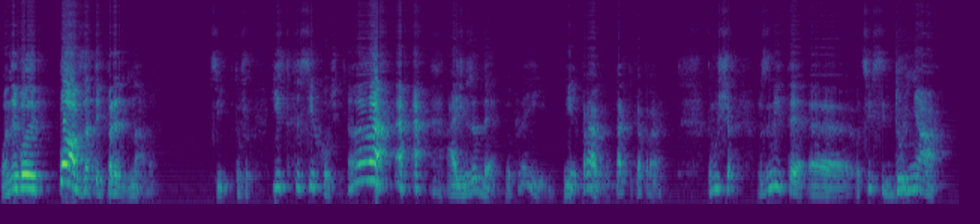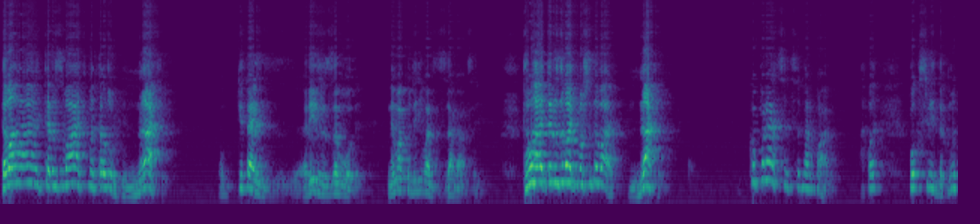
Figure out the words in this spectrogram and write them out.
Вони будуть повзати перед нами. Всі, тому що їсти всі хочуть. А їжа де? В Україні. Ні, правильно, тактика правильна. Тому що, розумієте, е, оці всі дурня, давайте розвивати металургію, нафіг. Китай ріже заводи. Нема куди дівати зарази. Давайте розвивати машинувати. Нафіг. Кооперація це нормально. Але Бог свідок, ми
